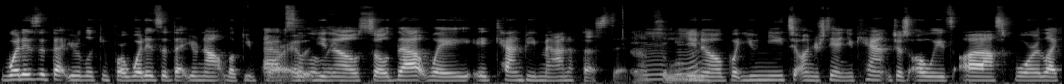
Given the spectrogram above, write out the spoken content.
What is it that you're looking for? What is it that you're not looking for? Absolutely. You know, so that way it can be manifested. Absolutely. You know, but you need to understand you can't just always ask for, like,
